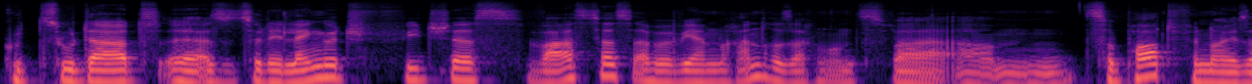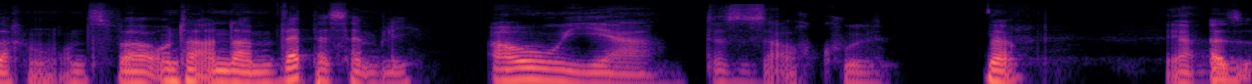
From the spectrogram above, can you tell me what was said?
gut zu Dart, äh, also zu den Language Features war es das, aber wir haben noch andere Sachen und zwar ähm, Support für neue Sachen und zwar unter anderem WebAssembly. Oh ja, das ist auch cool. Ja. Ja. Also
